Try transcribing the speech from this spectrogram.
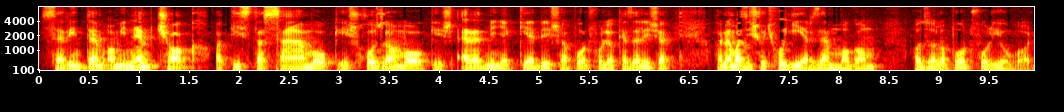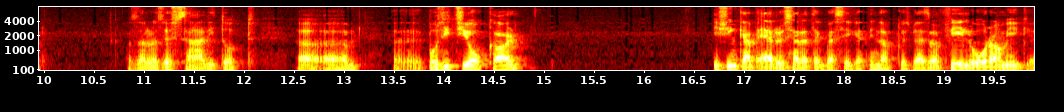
szerintem, ami nem csak a tiszta számok és hozamok és eredmények kérdése a portfólió kezelése, hanem az is, hogy hogy érzem magam azzal a portfólióval, azzal az összeállított pozíciókkal, és inkább erről szeretek beszélgetni napközben. Ez a fél óra, amíg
